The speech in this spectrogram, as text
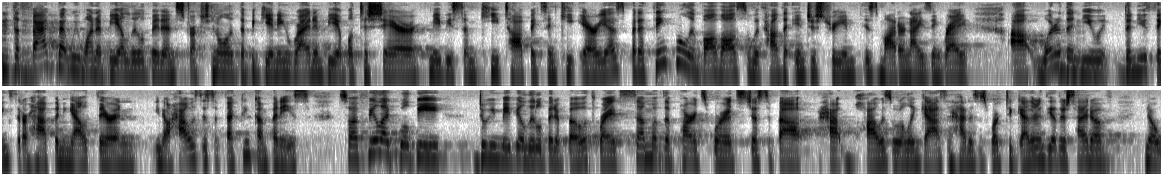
The mm-hmm. fact that we want to be a little bit instructional at the beginning, right, and be able to share maybe some key topics and key areas, but I think we'll evolve also with how the industry is modernizing, right? Uh, what are the mm-hmm. new the new things that are happening out there, and you know how is this affecting companies? So I feel like we'll be doing maybe a little bit of both, right? Some of the parts where it's just about how, how is oil and gas and how does this work together, and the other side of you know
